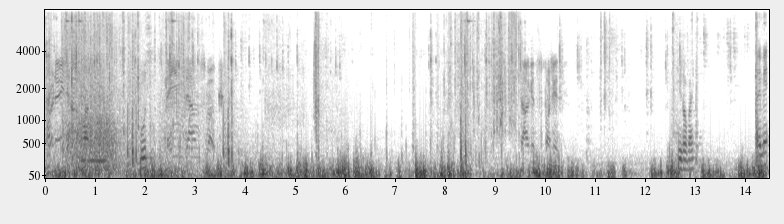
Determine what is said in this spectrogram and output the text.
Grenade out. Boost. Laying down smoke. Target spotted. You back. Hi, mate.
